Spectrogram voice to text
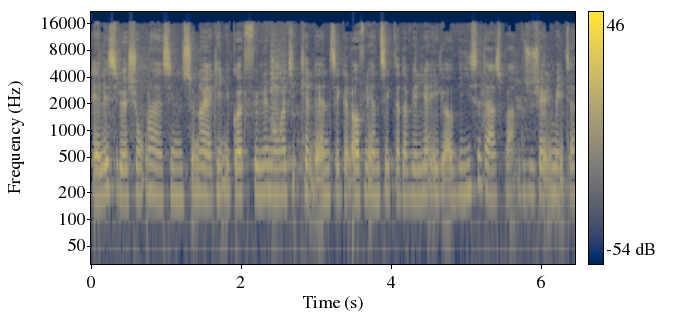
alle situationer af sine sønner. Jeg kan egentlig godt følge nogle af de kendte ansigter, eller offentlige ansigter, der vælger ikke at vise deres børn på sociale medier,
